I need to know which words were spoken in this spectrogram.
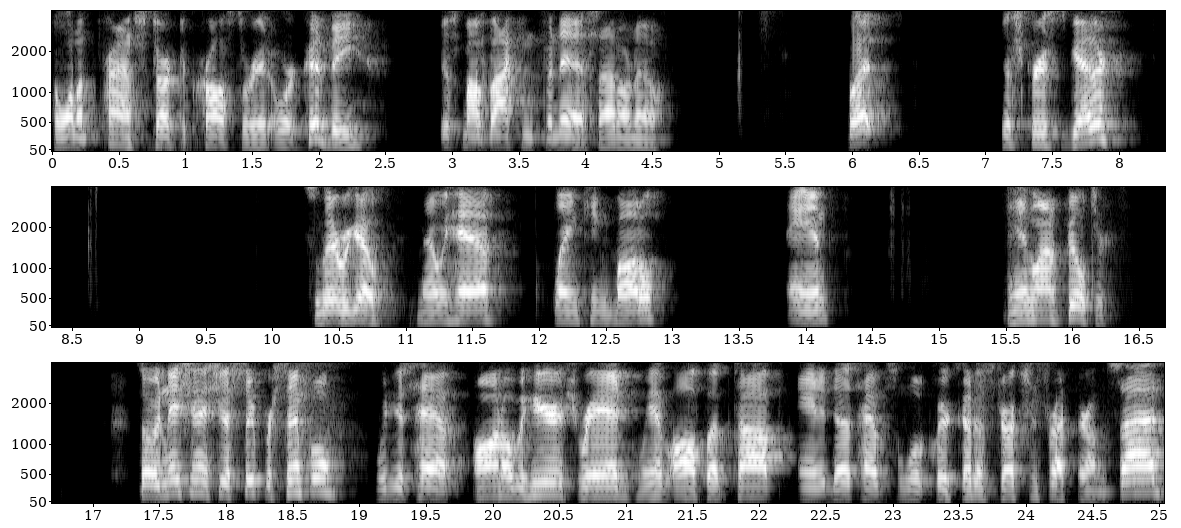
to want to try and start to cross thread, or it could be just my Viking finesse. I don't know. But just screws together. So there we go. Now we have a Flame King bottle and an inline filter. So ignition is just super simple. We just have on over here, it's red. We have off up top, and it does have some little clear cut instructions right there on the side.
